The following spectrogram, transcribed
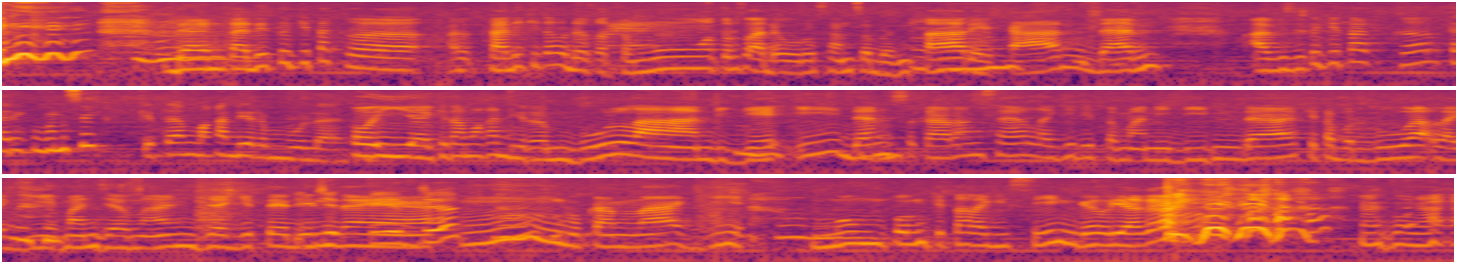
dan tadi tuh kita ke tadi kita udah ketemu terus ada urusan sebentar mm ya kan dan Abis itu kita ke tadi ke mana sih? Kita makan di Rembulan. Oh iya, kita makan di Rembulan di GI hmm. dan sekarang saya lagi ditemani Dinda. Kita berdua lagi manja-manja gitu ya Dinda. Ya. Hmm, bukan lagi. Mumpung kita lagi single ya kan. Aku nggak.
